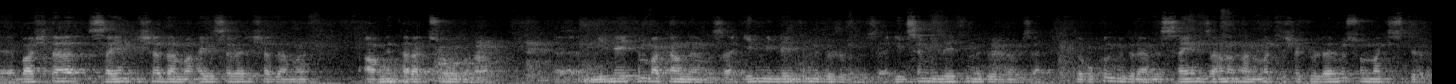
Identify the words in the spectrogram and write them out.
e, başta Sayın İş Adamı, Hayırsever İş Adamı Avni Tarakçıoğlu'na, Milli Eğitim Bakanlığımıza, İl Milli Eğitim Müdürlüğümüze, İlçe Milli Eğitim Müdürlüğümüze ve okul müdüremiz Sayın Canan Hanım'a teşekkürlerimi sunmak istiyorum.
